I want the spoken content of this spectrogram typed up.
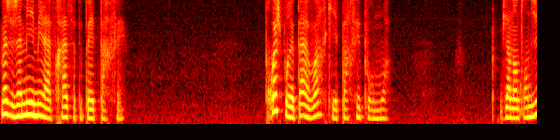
Moi, j'ai jamais aimé la phrase ça peut pas être parfait. Pourquoi je pourrais pas avoir ce qui est parfait pour moi? Bien entendu,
